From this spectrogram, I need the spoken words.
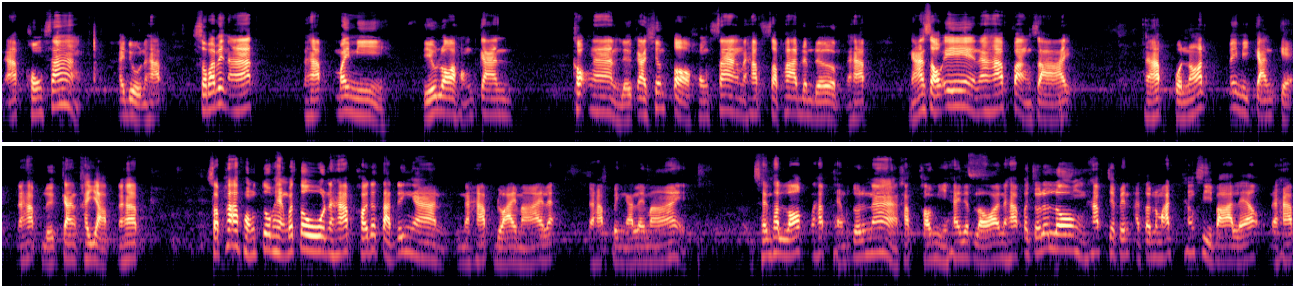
นะครับโครงสร้างให้ดูนะครับสปาร์เป็นอาร์ตนะครับไม่มีริ้วรอยของการเคาะงานหรือการเชื่อมต่อโครงสร้างนะครับ สภาพเดิมๆนะครับ งานเสาเอนะครับ ฝั่งซ้ายนะครับผลน็อตไม่มีการแกะนะครับ หรือการขยับนะครับ สภาพของตัวแผงประตูนะครับเขาจะตัดด้วยงานนะครับลายไม้แล้วนะครับ เป็นงานลายไม้เซนทรัลล็อกนะครับแผงประตูด้านหน้าครับเขามีให้เรียบร้อยนะครับกระจกลดลงนะครับจะเป็นอัตโนมัติทั้ง 4 บานแล้วนะครับ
